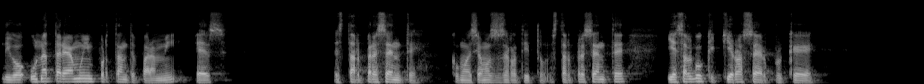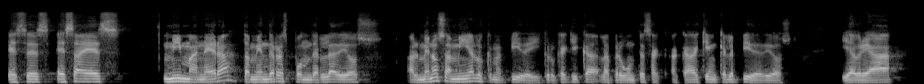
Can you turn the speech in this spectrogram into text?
digo, una tarea muy importante para mí es estar presente, como decíamos hace ratito, estar presente y es algo que quiero hacer porque ese es, esa es mi manera también de responderle a Dios, al menos a mí a lo que me pide. Y creo que aquí la pregunta es a, cada quien qué le pide Dios. Y habría,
